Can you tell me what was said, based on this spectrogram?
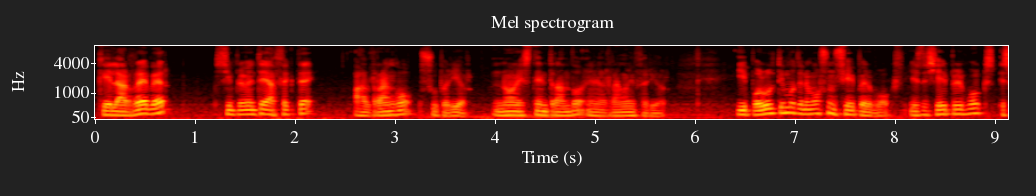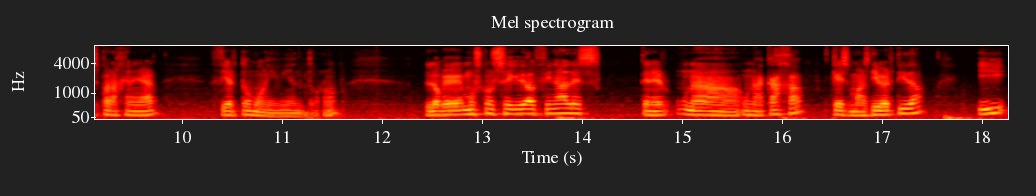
que la reverb simplemente afecte al rango superior, no esté entrando en el rango inferior. Y por último tenemos un shaper box y este shaper box es para generar cierto movimiento, ¿no? Lo que hemos conseguido al final es tener una, una caja que es más divertida y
